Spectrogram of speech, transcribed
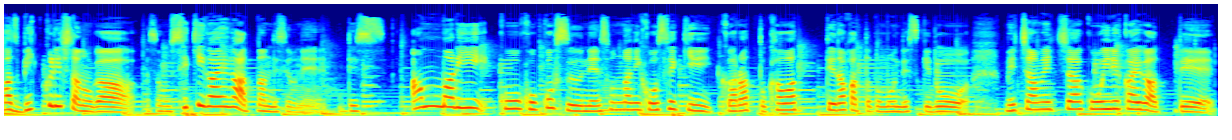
まずびっくりしたのがその席替えがあったんですよね。ですあんまりこうここ数年そんなにこう席ガラッと変わってなかったと思うんですけどめちゃめちゃこう入れ替えがあって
